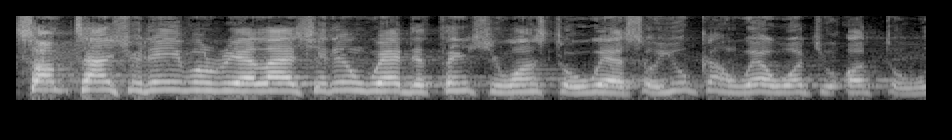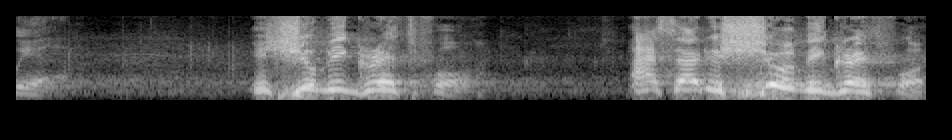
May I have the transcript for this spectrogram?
Sometimes you didn't even realize she didn't wear the things she wants to wear, so you can wear what you ought to wear. You should be grateful. I said you should be grateful.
